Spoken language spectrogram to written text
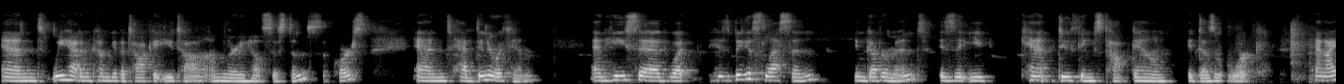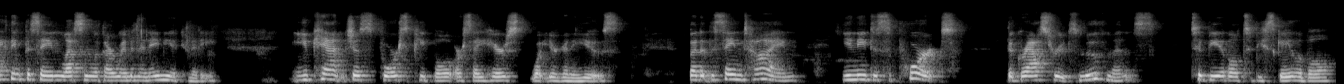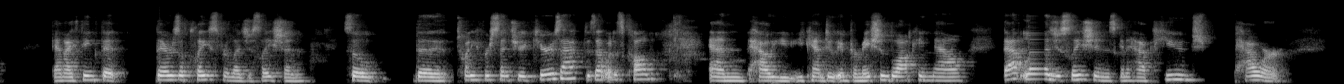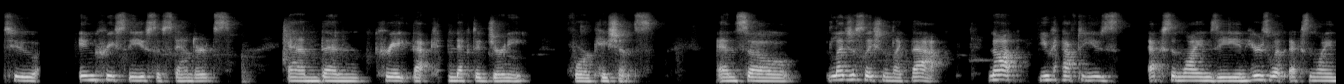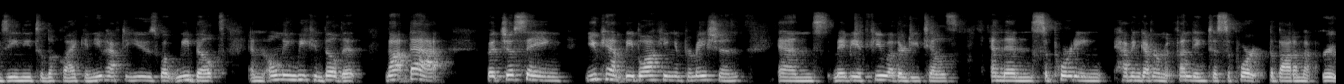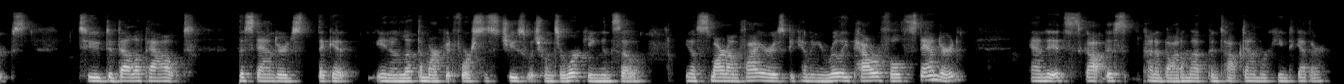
and we had him come give a talk at Utah on learning health systems, of course, and had dinner with him. And he said what his biggest lesson in government is that you can't do things top down, it doesn't work. And I think the same lesson with our Women in AMIA committee. You can't just force people or say, here's what you're going to use. But at the same time, you need to support the grassroots movements to be able to be scalable. And I think that there's a place for legislation. So the 21st Century Cures Act, is that what it's called? And how you, you can't do information blocking now. That legislation is going to have huge power to increase the use of standards and then create that connected journey for patients. And so legislation like that, not you have to use X and Y and Z, and here's what X and Y and Z need to look like, and you have to use what we built, and only we can build it. Not that, but just saying you can't be blocking information and maybe a few other details and then supporting having government funding to support the bottom up groups to develop out the standards that get you know let the market forces choose which ones are working and so you know SMART on FHIR is becoming a really powerful standard and it's got this kind of bottom up and top down working together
